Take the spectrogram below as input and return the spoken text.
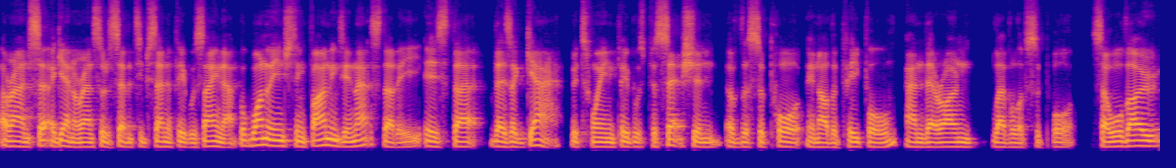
around again around sort of 70% of people saying that. But one of the interesting findings in that study is that there's a gap between people's perception of the support in other people and their own level of support. So although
